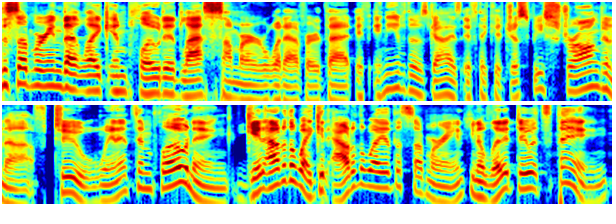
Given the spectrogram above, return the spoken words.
the submarine that like imploded last summer or whatever that if any of those guys if they could just be strong enough to when it's imploding get out of the way get out of the way of the submarine you know let it do its thing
